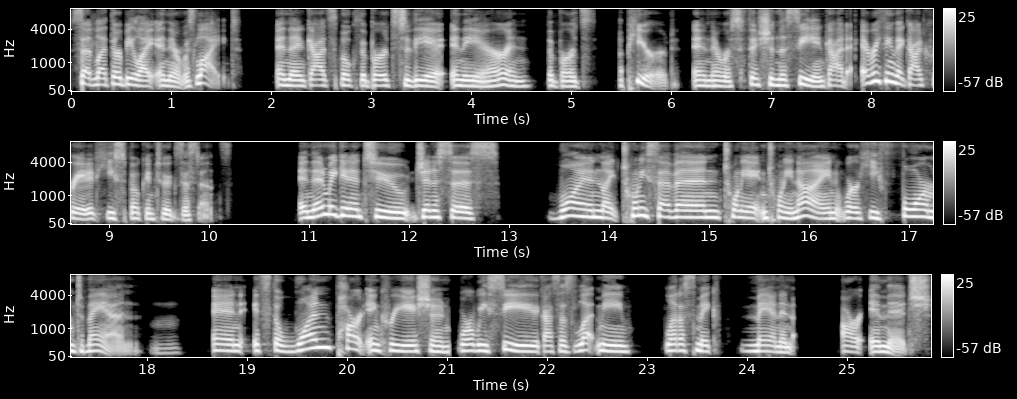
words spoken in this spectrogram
said, "Let there be light," and there was light, and then God spoke the birds to the in the air, and the birds appeared, and there was fish in the sea, and God everything that God created, He spoke into existence. And then we get into Genesis 1, like 27, 28, and 29, where He formed man. Mhm. And it's the one part in creation where we see God says, Let me, let us make man in our image.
